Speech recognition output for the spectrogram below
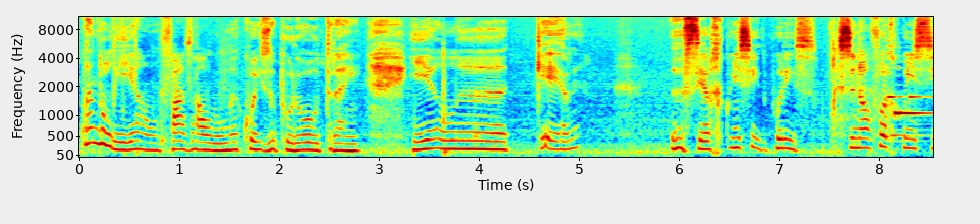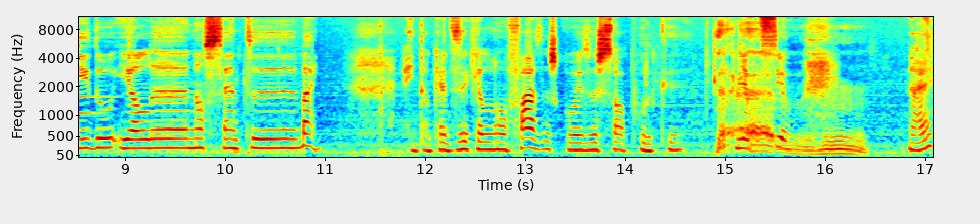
Quando o leão faz alguma coisa por outrem e ele quer eh, ser reconhecido por isso. Se não for reconhecido, ele não se sente bem. Então quer dizer que ele não faz as coisas só porque porque lhe apeteceu. Uhum. Não é?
